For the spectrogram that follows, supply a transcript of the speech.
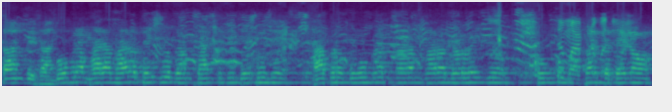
શાંતિ શાંતિ. પ્રોગ્રામ મારા મારો થઈ ગયો. ગામ શાંતિથી બેઠું છે. આપણો પ્રોગ્રામ સારામાં સારો જળવાઈ ગયો. ખૂબ ખૂબ આભાર બધાનો.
